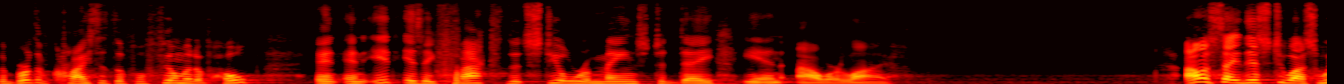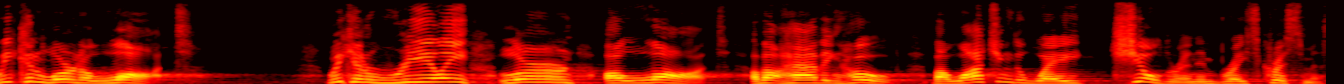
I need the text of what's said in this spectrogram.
The birth of Christ is the fulfillment of hope and, and it is a fact that still remains today in our life. I to say this to us we can learn a lot. We can really learn a lot about having hope by watching the way children embrace Christmas.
